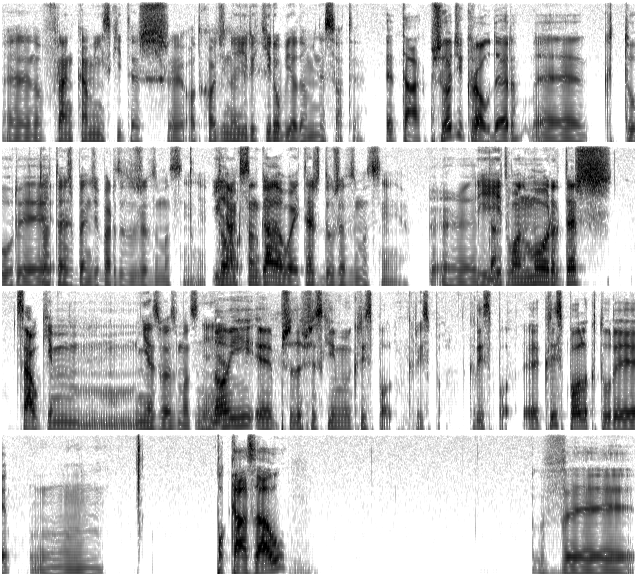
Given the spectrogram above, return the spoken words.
E, No, Frank Kamiński też odchodzi. No i Ricky Rubio do Minnesoty. e, Tak, przychodzi Crowder, e, który... To też będzie bardzo duże wzmocnienie. I To- Langston Galloway też duże wzmocnienie. e, I tak. Edwin Moore też całkiem niezłe wzmocnienie. No i przede wszystkim Chris Paul. Chris Paul. Chris Paul, e, Chris Paul który mm, pokazał w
